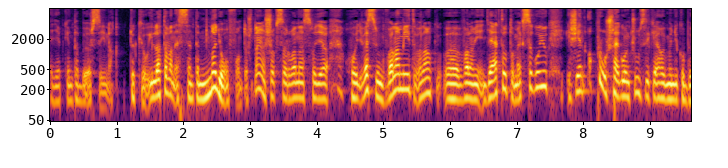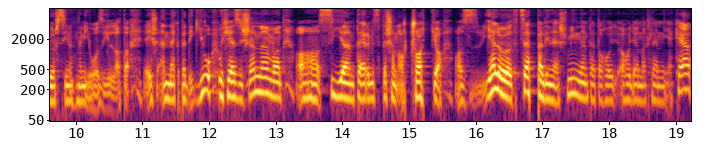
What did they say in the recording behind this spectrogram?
egyébként a bőrszínak tök jó illata van, ez szerintem nagyon fontos. Nagyon sokszor van az, hogy, a, hogy veszünk valamit, valami, valamilyen gyártótól megszagoljuk, és ilyen apróságon csúszik el, hogy mondjuk a bőrszínak nem jó az illata, és ennek pedig jó, úgyhogy ez is rendben van. A szíján természetesen a csatja az jelölt, ceppelines, mindent, tehát ahogy, ahogy annak lennie kell.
